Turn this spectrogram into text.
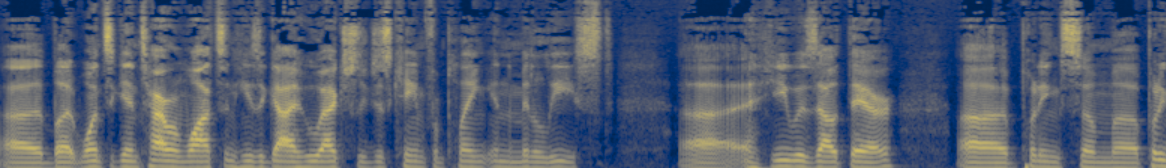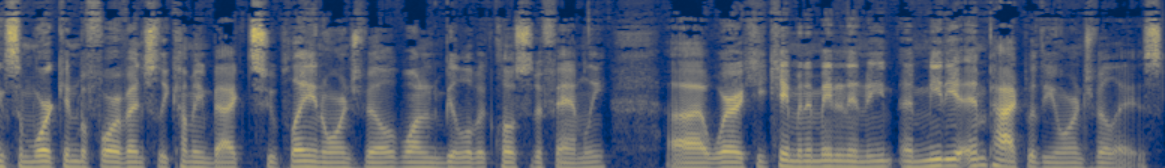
Uh, but once again, Tyrone Watson, he's a guy who actually just came from playing in the Middle East. Uh, he was out there uh, putting some uh, putting some work in before eventually coming back to play in Orangeville. Wanted to be a little bit closer to family, uh, where he came in and made an immediate impact with the Orangeville A's.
